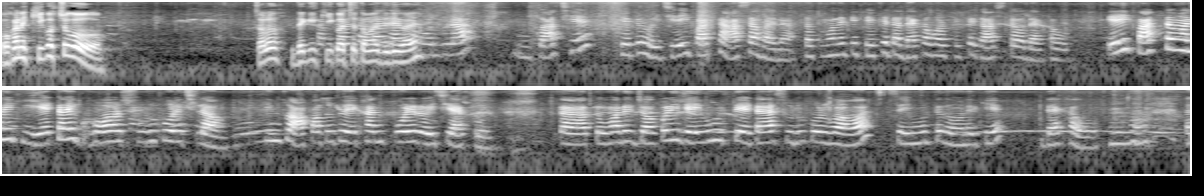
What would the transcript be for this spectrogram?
ওখানে কি করছ গো? চলো দেখি কি করছে তোমার দিদি ভাই গাছে পেঁপে হয়েছে এই পাটটা আসা হয় না। তা তোমাদেরকে পেঁপেটা দেখাবো আর পেঁপে গাছটাও দেখাবো। এই পাটটা মানে কি? এটাই ঘর শুরু করেছিলাম কিন্তু আপাতত এখানে পড়ে রয়েছে এখন। তা তোমাদের যখনই যেই মুহূর্তে এটা শুরু করব আবার সেই মুহূর্তে তোমাদেরকে দেখাবো। তা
